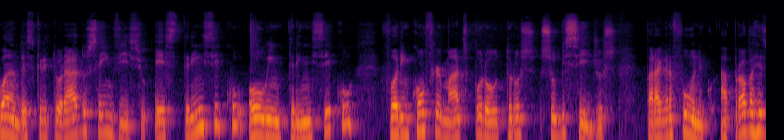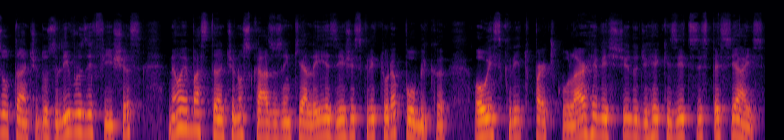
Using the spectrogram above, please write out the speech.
quando escriturados sem vício extrínseco ou intrínseco, forem confirmados por outros subsídios. Parágrafo único. A prova resultante dos livros e fichas não é bastante nos casos em que a lei exige escritura pública ou escrito particular revestido de requisitos especiais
